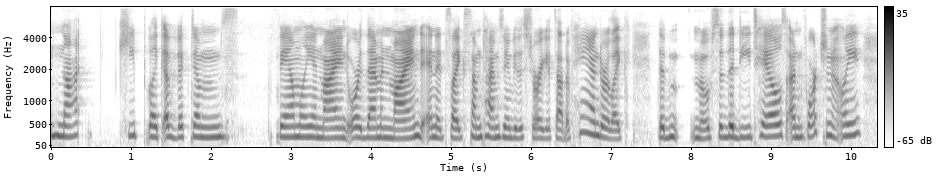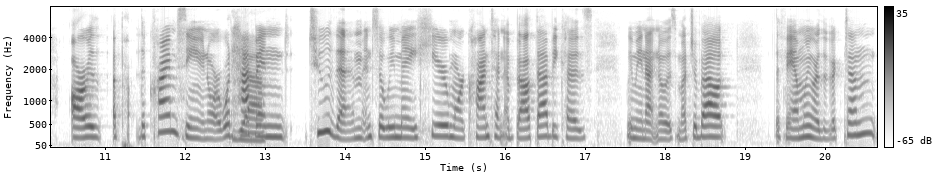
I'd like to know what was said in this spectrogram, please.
not keep like a victim's family in mind or them in mind and it's like sometimes maybe the story gets out of hand or like the most of the details unfortunately are a, the crime scene or what Yeah. happened to them and so we may hear more content about that because we may not know as much about the family or the victim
